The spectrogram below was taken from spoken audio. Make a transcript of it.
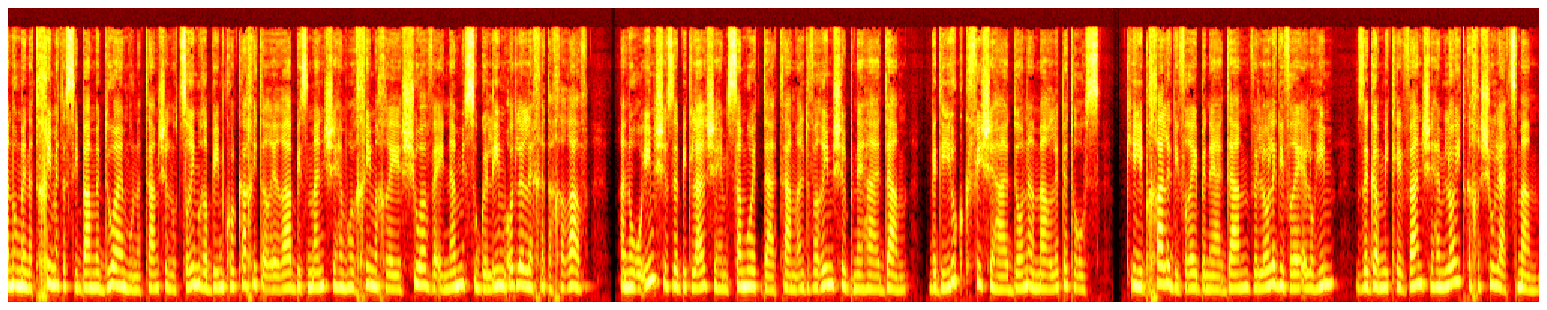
אנו מנתחים את הסיבה מדוע אמונתם של נוצרים רבים כל כך התערערה בזמן שהם הולכים אחרי ישוע ואינם מסוגלים עוד ללכת אחריו, אנו רואים שזה בגלל שהם שמו את דעתם על דברים של בני האדם, בדיוק כפי שהאדון אמר לפטרוס, כי לבך לדברי בני אדם ולא לדברי אלוהים, זה גם מכיוון שהם לא התכחשו לעצמם,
